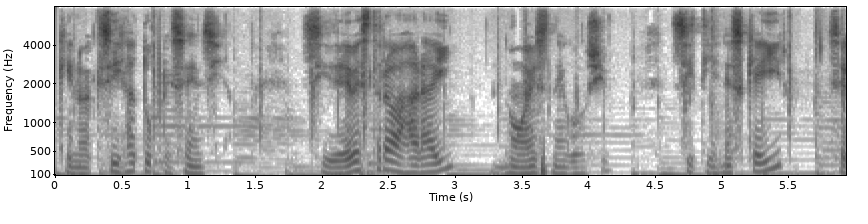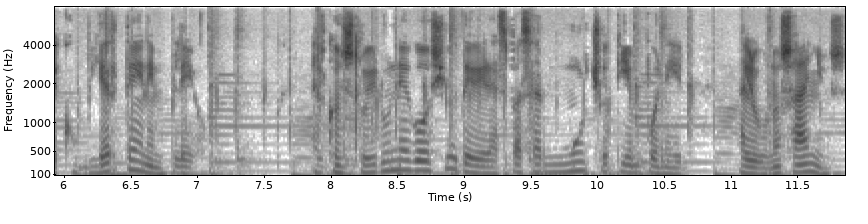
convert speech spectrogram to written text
que no exija tu presencia. Si debes trabajar ahí, no es negocio. Si tienes que ir, se convierte en empleo. Al construir un negocio deberás pasar mucho tiempo en él, algunos años,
